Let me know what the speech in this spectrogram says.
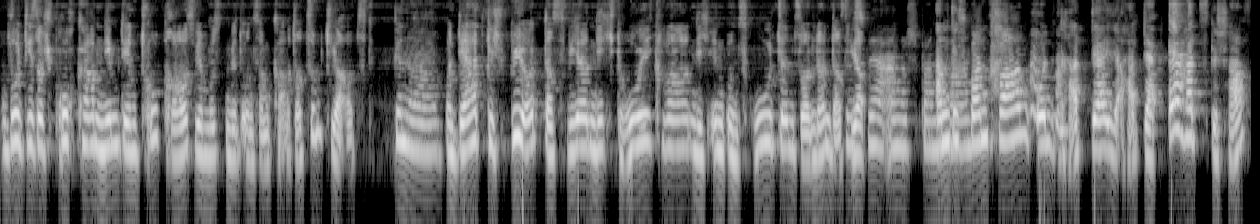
wo dieser Spruch kam, nimm den Druck raus. Wir mussten mit unserem Kater zum Tierarzt. Genau. Und der hat gespürt, dass wir nicht ruhig waren, nicht in uns ruhten, sondern dass Das wir wäre angespannt. waren. angespannt waren. Und hat der, ja, hat der, er hat's geschafft,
